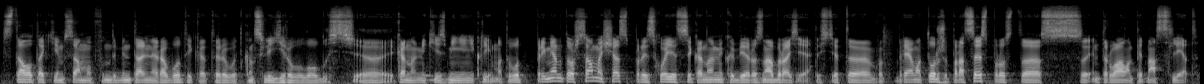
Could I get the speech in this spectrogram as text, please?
стал таким самым фундаментальной работой, которая вот консолидировала область экономики изменения климата. Вот примерно то же самое сейчас происходит с экономикой биоразнообразия. То есть это вот прямо тот же процесс, просто с интервалом 15 лет.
